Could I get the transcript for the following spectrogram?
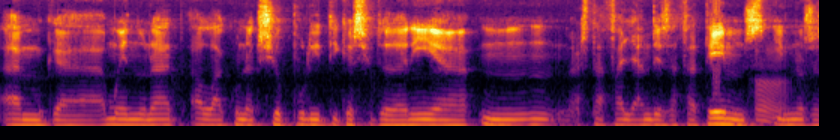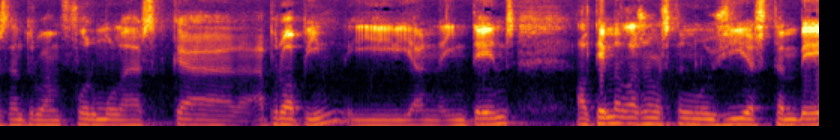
amb que en un moment donat a la connexió política-ciutadania mm, està fallant des de fa temps i no s'estan trobant fórmules que apropin i hi ha intents. El tema de les noves tecnologies també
